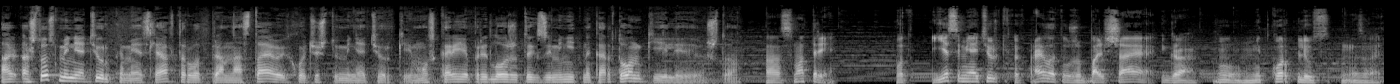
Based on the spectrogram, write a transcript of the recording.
А, а что с миниатюрками, если автор вот прям настаивает, хочет, что миниатюрки? Ему скорее предложат их заменить на картонки или что? А, смотри, вот если миниатюрки, как правило, это уже большая игра. Ну, Midcore Plus называют.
